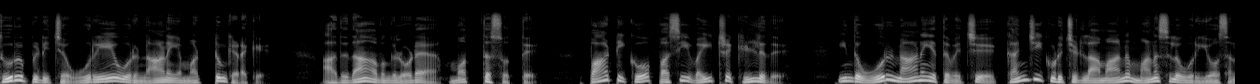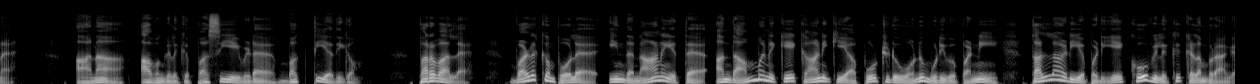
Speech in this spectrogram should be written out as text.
துரு பிடிச்ச ஒரே ஒரு நாணயம் மட்டும் கிடக்கு. அதுதான் அவங்களோட மொத்த சொத்து. பாட்டிக்கோ பசி வயிற்ற கிள்ளுது. இந்த ஒரு நாணயத்தை வச்சு கஞ்சி குடிச்சிடலாமான்னு மனசுல ஒரு யோசனை. ஆனா அவங்களுக்கு பசியை விட பக்தி அதிகம். பரவாயில்ல வழக்கம் போல இந்த நாணயத்தை அந்த அம்மனுக்கே காணிக்கையா போட்டுடுவோன்னு முடிவு பண்ணி தள்ளாடியபடியே கோவிலுக்கு கிளம்புறாங்க.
